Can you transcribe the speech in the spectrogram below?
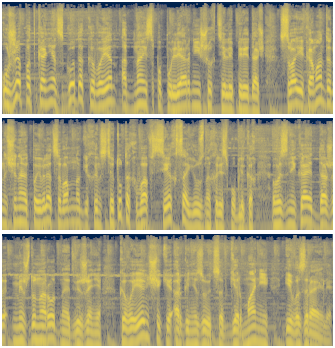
Уже под конец года КВН – одна из популярнейших телепередач. Свои команды начинают появляться во многих институтах во всех союзных республиках. Возникает даже международное движение. КВНщики организуются в Германии и в Израиле.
